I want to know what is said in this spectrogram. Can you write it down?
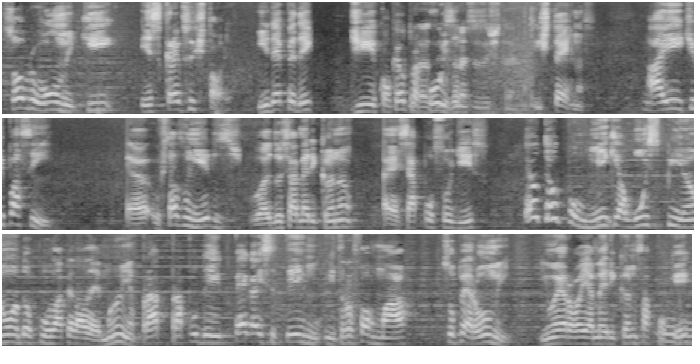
Sobre o homem que escreve sua história. Independente de qualquer outra Das coisa influências externas. externas. Aí, tipo assim, é, os Estados Unidos, a indústria americana é, se apossou disso. Eu tenho por mim que algum espião andou por lá pela Alemanha pra, pra poder pegar esse termo e transformar Super-Homem em um herói americano, sabe por quê?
